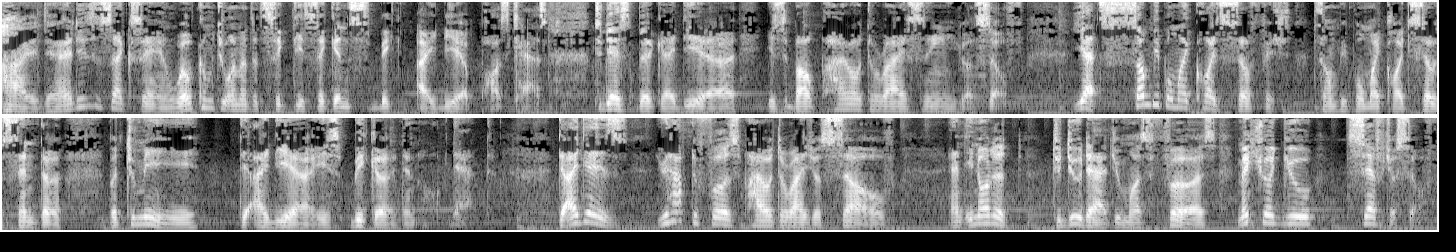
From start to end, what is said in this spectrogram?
Hi there, this is Sexy and welcome to another 60 Seconds Big Idea podcast. Today's big idea is about prioritizing yourself. Yes, some people might call it selfish, some people might call it self-centered, but to me, the idea is bigger than all that. The idea is you have to first prioritize yourself, and in order to do that, you must first make sure you save yourself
